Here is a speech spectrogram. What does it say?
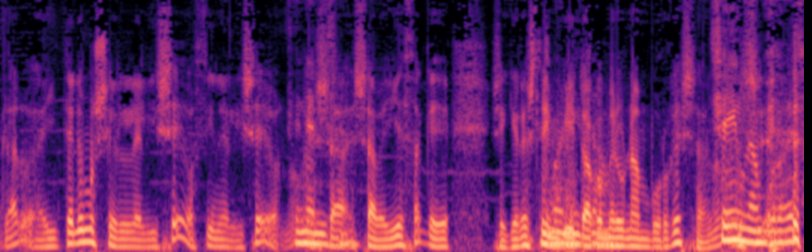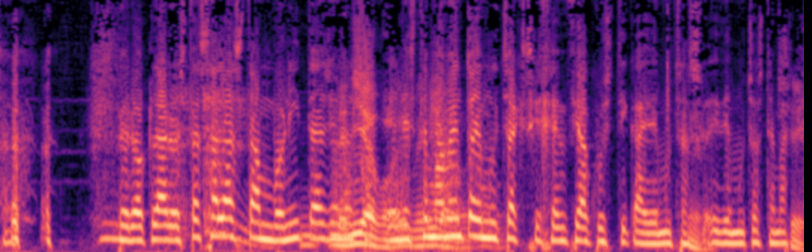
claro, ahí tenemos el Eliseo, Cine Eliseo, ¿no? Cine esa, Eliseo. esa belleza que, si quieres, te invito a comer una hamburguesa, ¿no? Sí, una hamburguesa. Pero claro, estas salas tan bonitas, yo Me no sé, en eh, este me momento hay mucha exigencia acústica y de muchas Sí. y de muchos temas. Sí.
